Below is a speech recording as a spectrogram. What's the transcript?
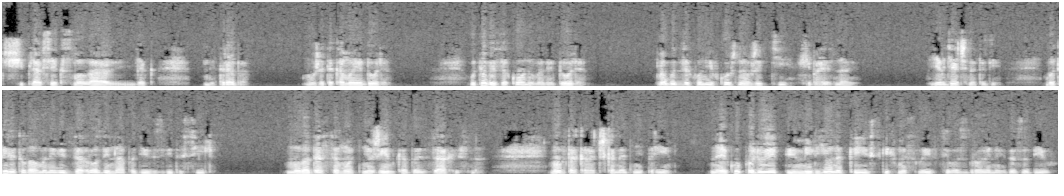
щіплявся, як смола, як не треба. Може, така моя доля? У тебе закон, у мене доля. Мабуть, закон є в кожного в житті, хіба я знаю. Я вдячна тобі, бо ти рятував мене від загрози нападів звідусіль. Молода самотня жінка беззахисна, мов та качка на Дніпрі, на яку полює півмільйона київських мисливців, озброєних до зубів.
